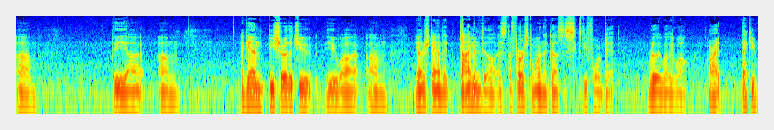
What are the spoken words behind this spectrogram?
um, the uh, um, again. Be sure that you you uh, um, you understand that Diamondville is the first one that does the 64-bit really really well. All right, thank you.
